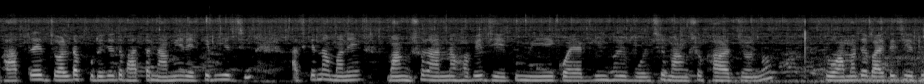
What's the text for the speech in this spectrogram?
ভাতের জলটা ফুটে যেতে ভাতটা নামিয়ে রেখে দিয়েছি। আজকে না মানে মাংস রান্না হবে যেহেতু মেয়ে কয়েকদিন ধরে বলছে মাংস খাওয়ার জন্য। তো আমাদের বাড়িতে যেহেতু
